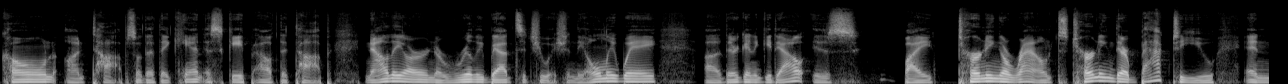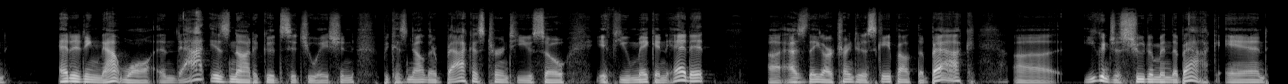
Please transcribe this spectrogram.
cone on top so that they can't escape out the top. Now they are in a really bad situation. The only way uh, they're going to get out is by turning around, turning their back to you, and editing that wall. And that is not a good situation because now their back is turned to you. So if you make an edit, uh, as they are trying to escape out the back, uh, you can just shoot them in the back and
